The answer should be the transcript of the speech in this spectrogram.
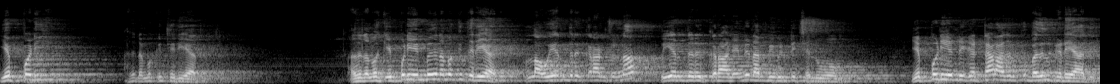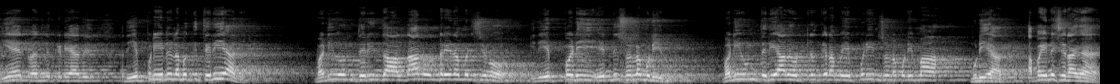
எப்படி? அது நமக்கு தெரியாது. அது நமக்கு எப்படி என்பது நமக்கு தெரியாது. அல்லா உயர்ந்திருக்கிறான்னு சொன்னால் உயர்ந்திருக்கிறான் என்று நம்பிவிட்டு செல்வோம். எப்படி என்று கேட்டால் அதற்கு பதில் கிடையாது. ஏன் பதில் கிடையாது? அது எப்படி என்று நமக்கு தெரியாது. வடிவம் தெரிந்தால்தான் ஒன்றை நம்ம செய்யணும்? இது எப்படி என்று சொல்ல முடியும். வடிவம் தெரியாதவற்றுக்கு நம்ம எப்படின்னு சொல்ல முடியுமா? முடியாது. அப்போ என்ன செய்கிறாங்க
